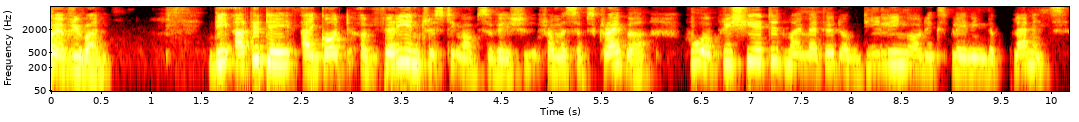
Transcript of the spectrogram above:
everyone. The other day, I got a very interesting observation from a subscriber who appreciated my method of dealing or explaining the planets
